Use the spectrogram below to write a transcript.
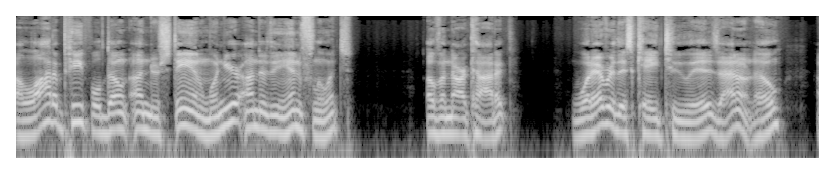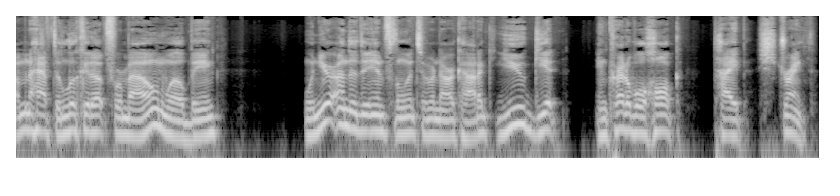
a lot of people don't understand when you're under the influence of a narcotic, whatever this K2 is, I don't know. I'm going to have to look it up for my own well being. When you're under the influence of a narcotic, you get Incredible Hulk type strength.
